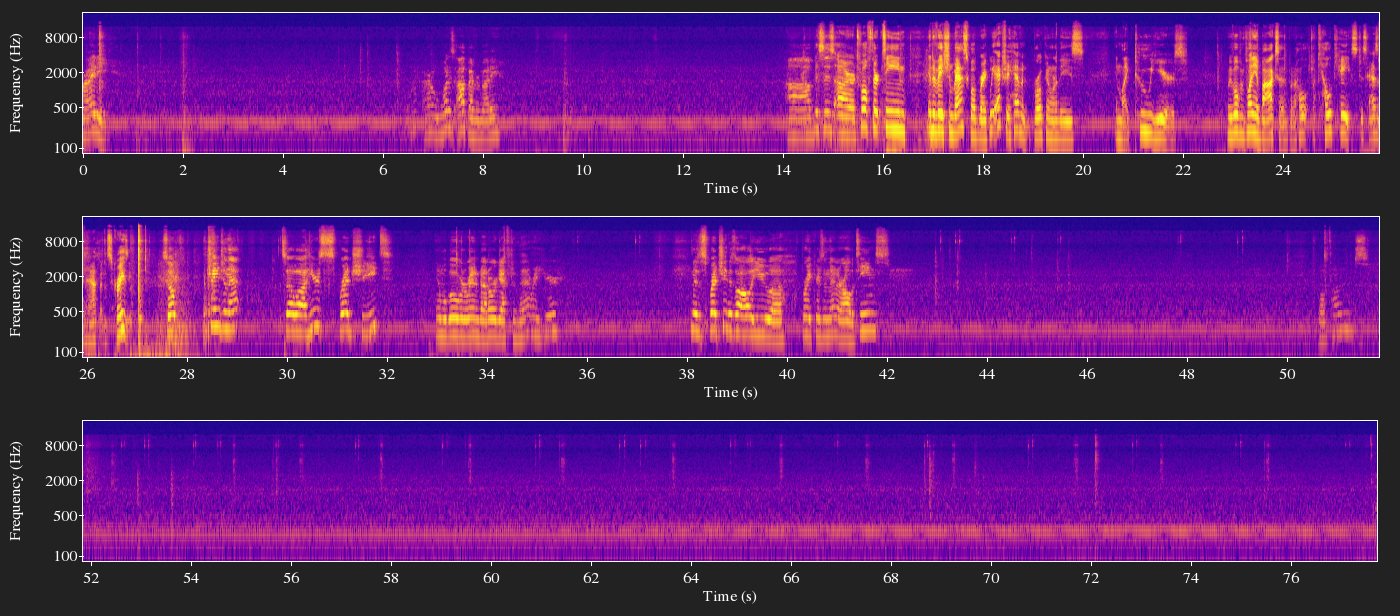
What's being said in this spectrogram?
Alrighty. What, are, what is up, everybody? Uh, this is our 12-13 Innovation Basketball break. We actually haven't broken one of these in like two years. We've opened plenty of boxes, but a whole a whole case just hasn't happened. It's crazy. So we're changing that. So uh, here's the spreadsheet, and we'll go over to random.org after that right here. There's a spreadsheet. There's all you uh, breakers in there. There are all the teams. Twelve times.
